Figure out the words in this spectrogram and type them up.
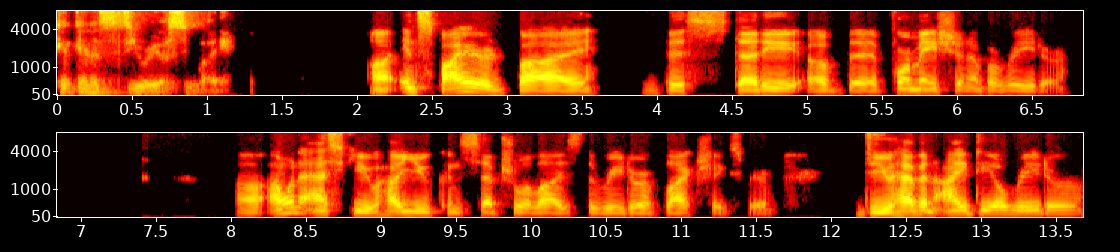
in, in a serious way. Uh, inspired by this study of the formation of a reader, uh, I want to ask you how you conceptualize the reader of Black Shakespeare. Do you have an ideal reader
